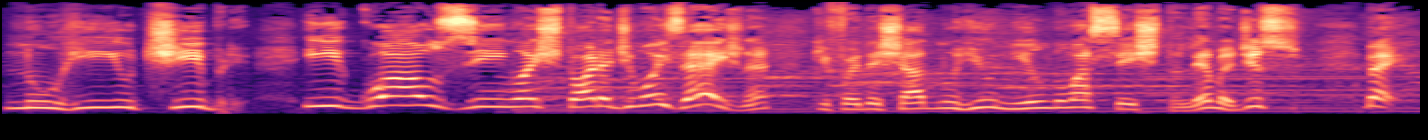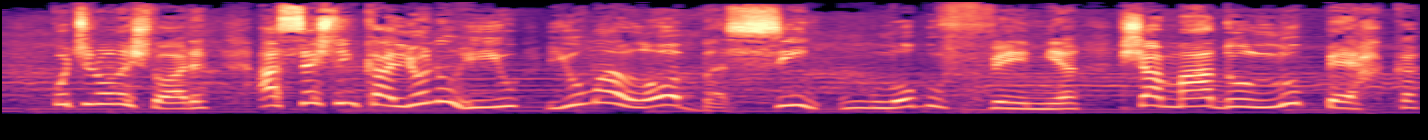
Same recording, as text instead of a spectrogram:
no rio Tibre. Igualzinho à história de Moisés, né? Que foi deixado no rio Nilo numa cesta. Lembra disso? Bem, Continuando a história, a cesta encalhou no rio e uma loba, sim, um lobo fêmea, chamado Luperca,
